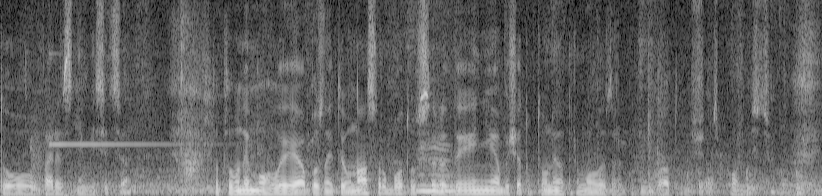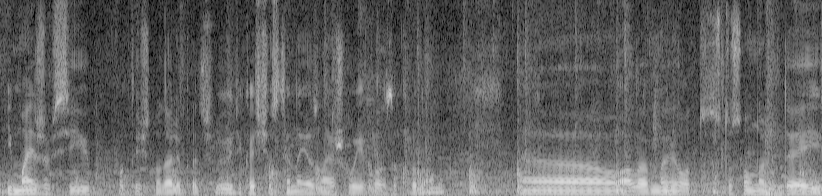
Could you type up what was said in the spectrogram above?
до вересня місяця. Тобто вони могли або знайти у нас роботу всередині, або ще тобто вони отримували заробітну плату зараз повністю. І майже всі фактично далі працюють. Якась частина, я знаю, що виїхала за кордон. Е, Але ми, от стосовно людей,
